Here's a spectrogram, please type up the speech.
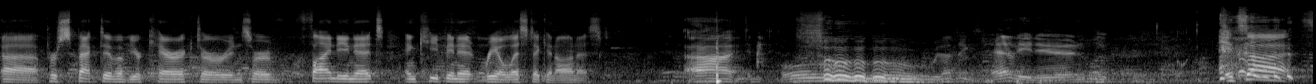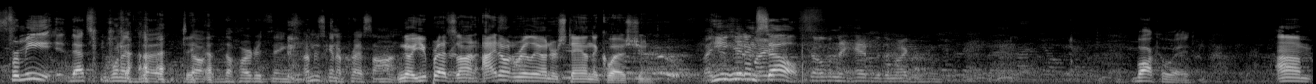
uh, perspective of your character and sort of finding it and keeping it realistic and honest. Uh that thing's heavy, dude. It's uh for me that's one of the, the the harder things. I'm just gonna press on. No, you press on. I don't really understand the question. He hit himself. Himself in the head with the microphone. Walk away. Um,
